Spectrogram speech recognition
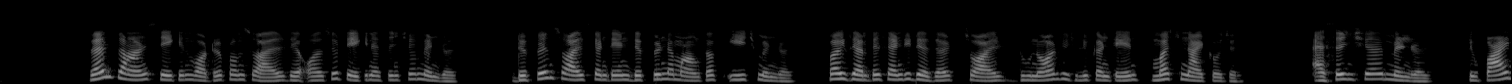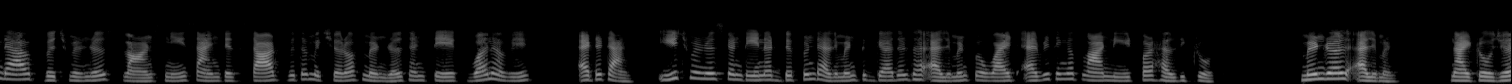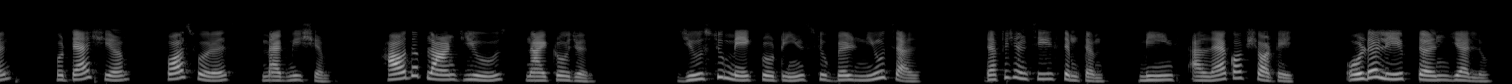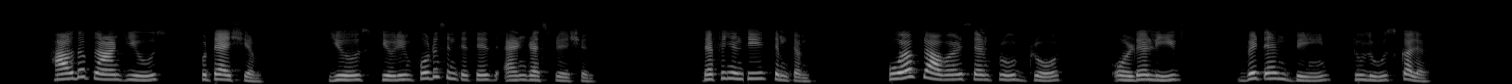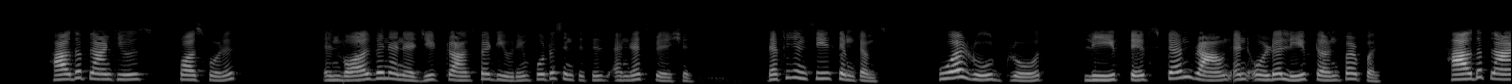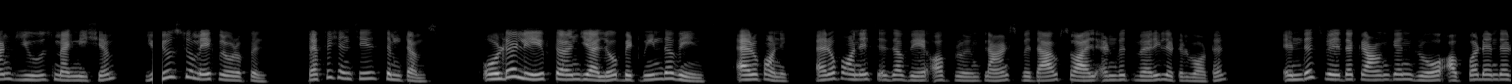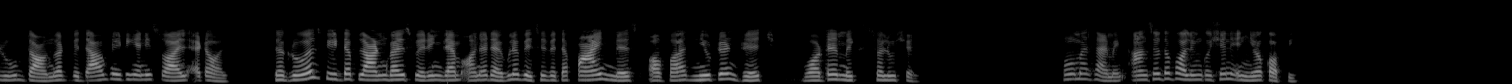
When plants take in water from soil, they also take in essential minerals. Different soils contain different amount of each mineral. For example, sandy desert soil do not usually contain much nitrogen. Essential minerals. To find out which minerals plants need, scientists start with a mixture of minerals and take one away at a time. Each minerals contain a different element. Together, the element provide everything a plant needs for healthy growth. Mineral element. Nitrogen, potassium, phosphorus, magnesium. How the plant use nitrogen? Used to make proteins to build new cells. Deficiency symptoms means a lack of shortage. Older leaf turn yellow. How the plant use potassium? Used during photosynthesis and respiration. Deficiency symptoms. Poor flowers and fruit growth. Older leaves, wet and green to lose color. How the plant use phosphorus? Involve in energy transfer during photosynthesis and respiration. Deficiency symptoms. Poor root growth, leaf tips turn brown and older leaf turn purple. How the plant use magnesium? Used to make chlorophyll. Deficiency symptoms. Older leaf turn yellow between the veins. Aeroponics. Aeroponics is a way of growing plants without soil and with very little water. In this way, the crown can grow upward and the root downward without needing any soil at all. The growers feed the plant by spraying them on a regular basis with a fine mist of a nutrient-rich water mixed solution. Home assignment. Answer the following question in your copy.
